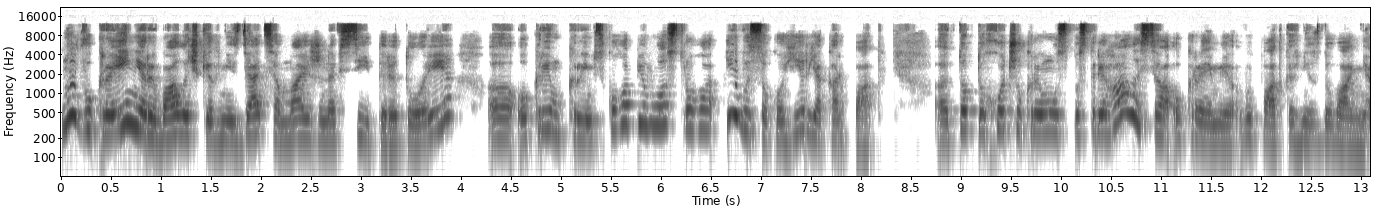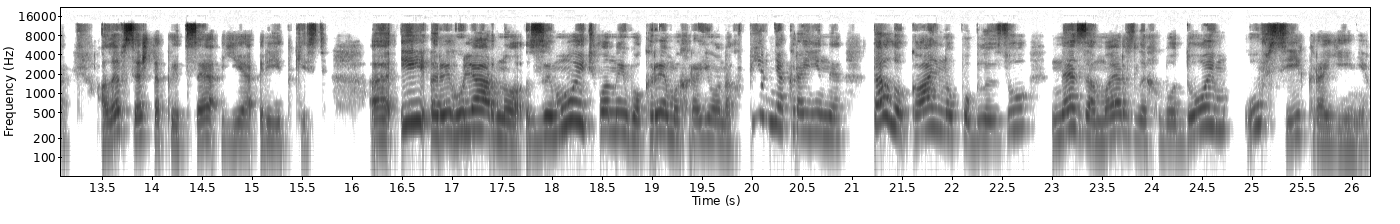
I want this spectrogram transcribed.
Ну, в Україні рибалочки гніздяться майже на всій території, окрім Кримського півострова і високогір'я Карпат. Е, Тобто, хоч у Криму спостерігалися окремі випадки гніздування, але все ж таки це є рідкість. Е, І регулярно зимують вони в окремих районах півдня країни та локально поблизу незамерзлих водойм у всій країні.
